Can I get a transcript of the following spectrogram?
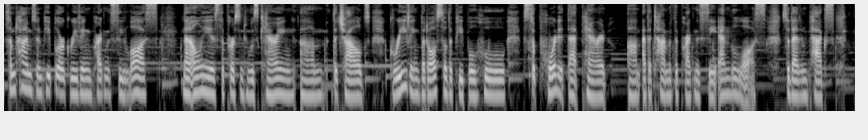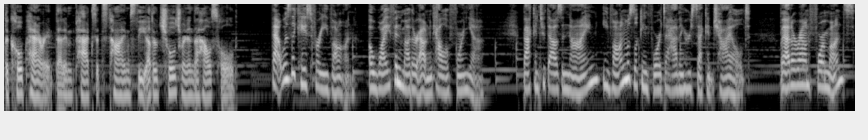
Sometimes when people are grieving pregnancy loss, not only is the person who is carrying um, the child grieving, but also the people who supported that parent um, at the time of the pregnancy and the loss. So that impacts the co parent, that impacts at times the other children in the household. That was the case for Yvonne, a wife and mother out in California. Back in 2009, Yvonne was looking forward to having her second child, but at around four months,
